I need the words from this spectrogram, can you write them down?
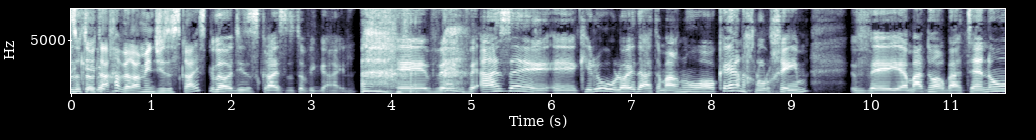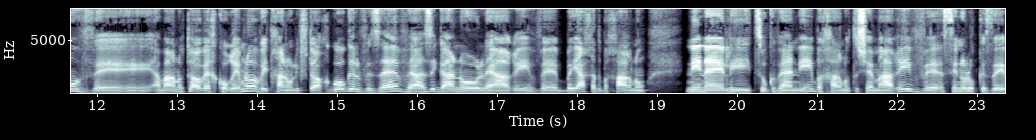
זאת כאילו- אותה חברה מג'יזוס קרייסט? לא, ג'יזוס קרייסט זאת אביגיל. ואז כאילו, לא יודעת, אמרנו, אוקיי, אנחנו הולכים. ועמדנו ארבעתנו ואמרנו טוב איך קוראים לו והתחלנו לפתוח גוגל וזה ואז הגענו לארי וביחד בחרנו נינה אלי צוק ואני בחרנו את השם ארי ועשינו לו כזה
